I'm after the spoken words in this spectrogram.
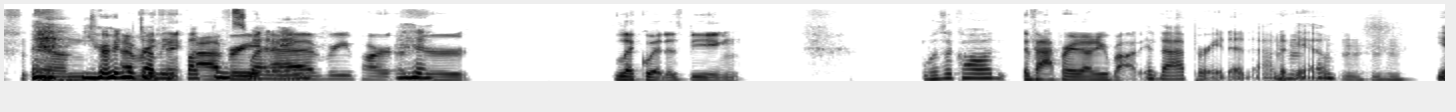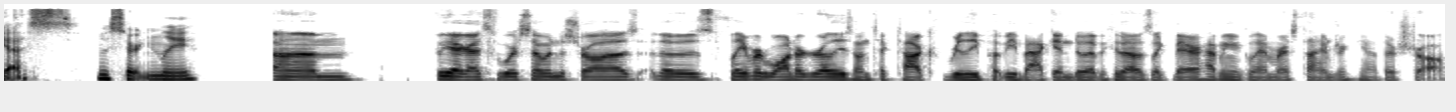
and You're on your tummy, fucking every sweating. every part of your liquid is being what's it called? Evaporated out of your body. Evaporated out of Mhm, you. mhm, mhm. Yes, most certainly. Um, but yeah, guys, we're so into straws. Those flavored water girlies on TikTok really put me back into it because I was like, they're having a glamorous time drinking out their straw.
